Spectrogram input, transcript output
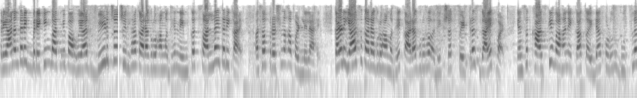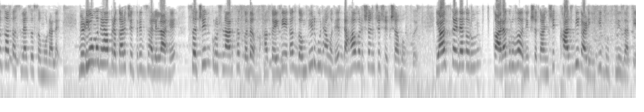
तर यानंतर एक ब्रेकिंग बातमी पाहूयात. बीडच्या जिल्हा कारागृहामध्ये नेमकं चाललंय तरी काय असा प्रश्न हा पडलेला आहे. कारण याच कारागृहामध्ये कारागृह अधीक्षक पेट्रस गायकवाड यांचं खासगी वाहन एका कैद्याकडून धुतलं जात असल्याचं समोर आलंय. व्हिडिओमध्ये हा प्रकार चित्रित झालेला आहे. सचिन कृष्णार्थ कदम हा कैदी एका गंभीर गुन्ह्यामध्ये दहा वर्षांची शिक्षा भोगतोय. याच कैद्याकडून कारागृह अधीक्षकांची खासगी गाडी ही धुतली जाते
